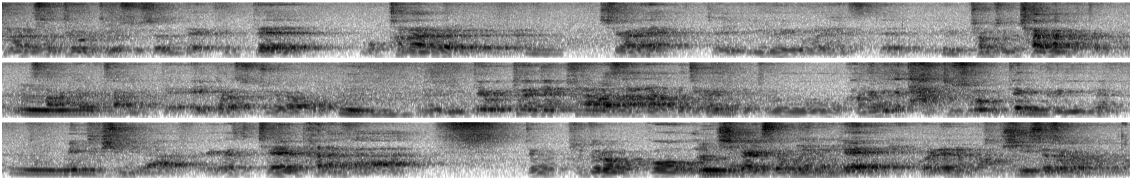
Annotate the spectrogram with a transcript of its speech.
하나를 선택으로 들을 수 있었는데 그때 목 하나를 시간에 저희 이 그림을 했을 때 점수 잘 받았던 거예요. 음. 4학년 4학년 때 A 플러스 주라고 음. 그래서 이때부터 이제 파나 맛을 알아갖고 제가 이렇게 두 강아지 이게 다 붓으로 밑에 그리면 음. 이 붓입니다. 그래서 제 파나가 좀 부드럽고 운치가 있어 보이는 게 원래는 붓이 있어서 그런 겁니다.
